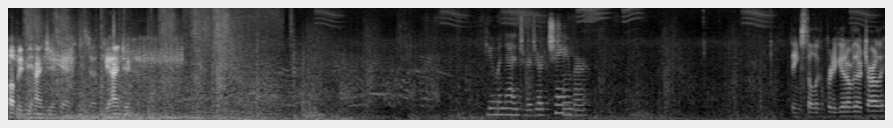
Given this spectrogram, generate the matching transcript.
Puppy behind you. Okay, behind you. Human entered your chamber. Things still looking pretty good over there, Charlie?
